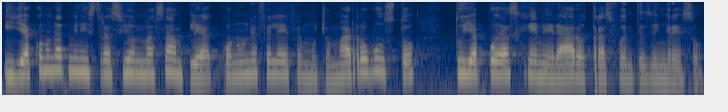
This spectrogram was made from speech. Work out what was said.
y ya con una administración más amplia, con un FLF mucho más robusto, tú ya puedas generar otras fuentes de ingreso.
